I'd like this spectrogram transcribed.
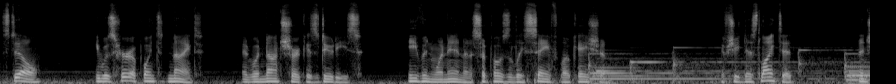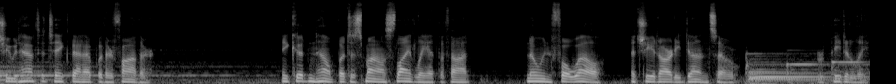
Still, he was her appointed knight and would not shirk his duties, even when in a supposedly safe location. If she disliked it, then she would have to take that up with her father. He couldn't help but to smile slightly at the thought, knowing full well that she had already done so, repeatedly.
